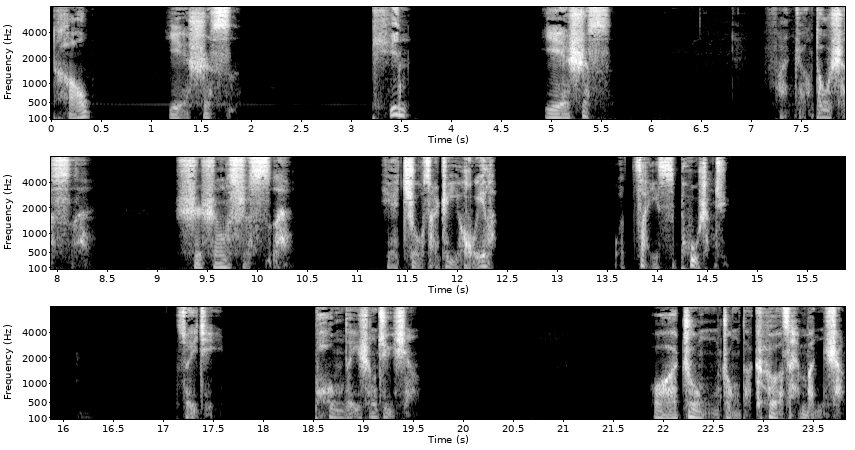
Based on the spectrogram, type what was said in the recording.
逃也是死，拼也是死，反正都是死。是生是死，也就在这一回了。我再一次扑上去，随即，砰的一声巨响，我重重的磕在门上。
